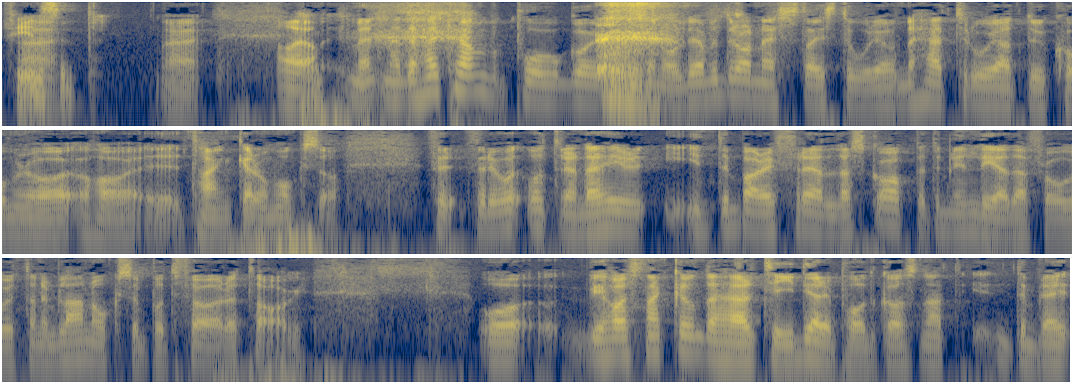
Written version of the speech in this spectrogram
Finns Nej. inte. Nej. Ja, ja. Men, men det här kan pågå i vuxen ålder. Jag vill dra nästa historia. Och det här tror jag att du kommer att ha, tankar om också. För, för återigen, det här är inte bara i föräldraskapet det blir en ledarfråga, utan ibland också på ett företag. Och Vi har snackat om det här tidigare i podcasten, att det blir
